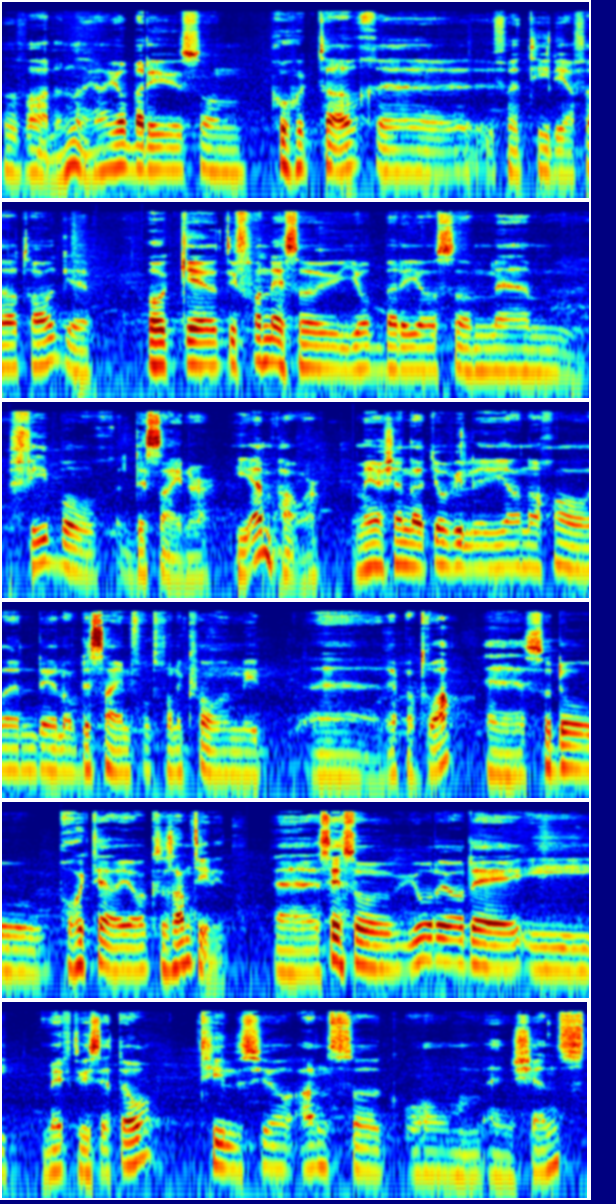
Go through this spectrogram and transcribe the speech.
hur var det nu? Jag jobbade ju som projektör eh, för ett tidigare företag. Och utifrån det så jobbade jag som ehm, fiberdesigner i Empower. Men jag kände att jag ville gärna ha en del av design fortfarande kvar i min eh, repertoar. Eh, så då projekterade jag också samtidigt. Eh, sen så gjorde jag det i möjligtvis ett år tills jag ansög om en tjänst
